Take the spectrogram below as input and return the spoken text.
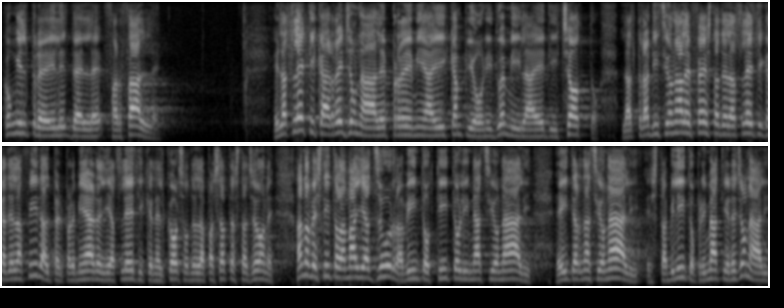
con il trail delle farfalle. E l'atletica regionale premia i campioni 2018. La tradizionale festa dell'atletica della FIDAL per premiare gli atleti che nel corso della passata stagione hanno vestito la maglia azzurra, vinto titoli nazionali e internazionali e stabilito primati regionali,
